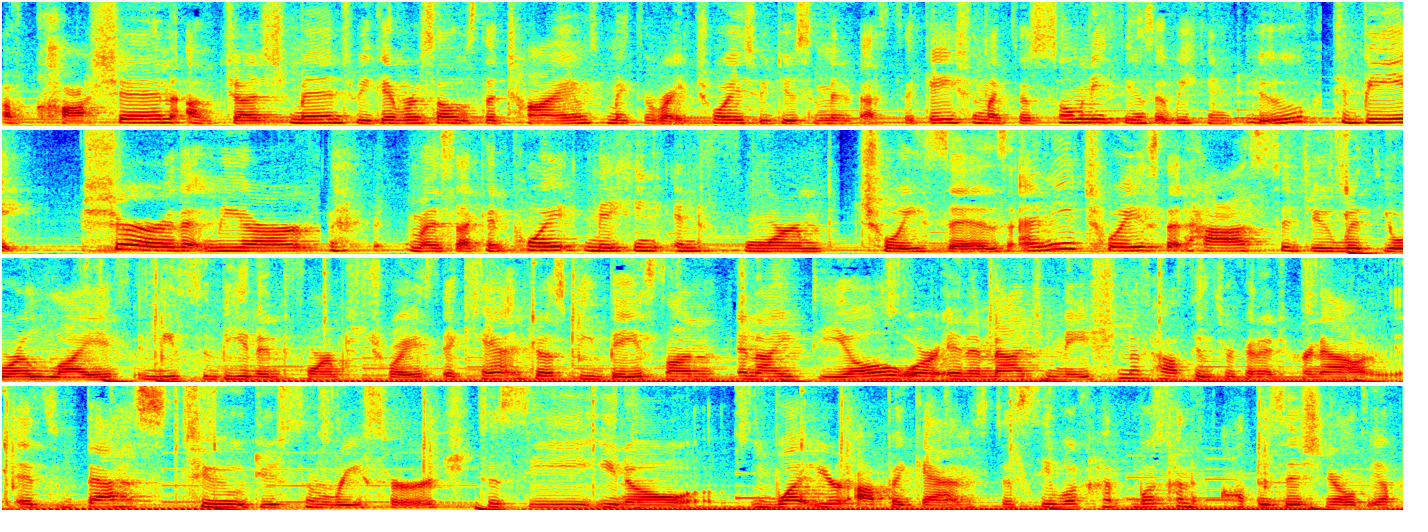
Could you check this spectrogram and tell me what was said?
of caution, of judgment, we give ourselves the time to make the right choice, we do some investigation. Like there's so many things that we can do to be sure that we are, my second point, making informed choices. Any choice that has to do with your life it needs to be an informed choice. It can't just be based on an ideal or an imagination of how things are going to turn out. It's best to do some research to see, you know, what you're up against, to see what kind, what kind of opposition you'll be up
